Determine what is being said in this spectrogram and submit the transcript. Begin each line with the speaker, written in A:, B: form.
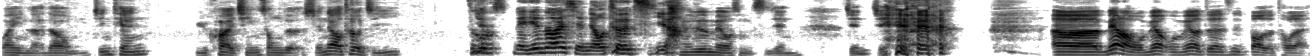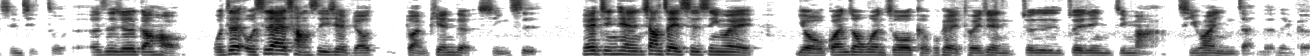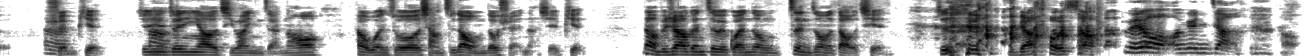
A: 欢迎来到我们今天愉快轻松的闲聊特辑。
B: 怎么每天都在闲聊特辑啊？
A: 因为就是没有什么时间剪接。呃，没有了，我没有，我没有真的是抱着偷懒心情做的，而是就是刚好我在我是在尝试一些比较短篇的形式。因为今天像这一次是因为有观众问说可不可以推荐，就是最近金马奇幻影展的那个选片，嗯、就因为最近要奇幻影展，然后。他有问说，想知道我们都选了哪些片？但我必须要跟这位观众郑重的道歉，就是 你不要偷笑。
B: 没有，我跟你讲，
A: 好，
